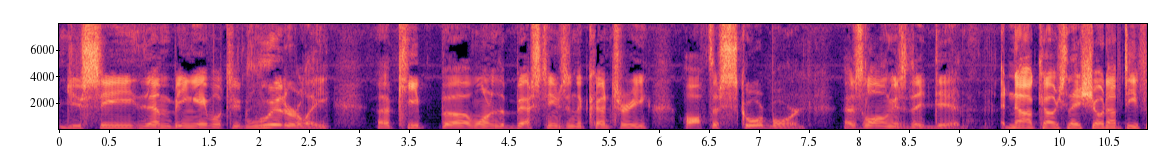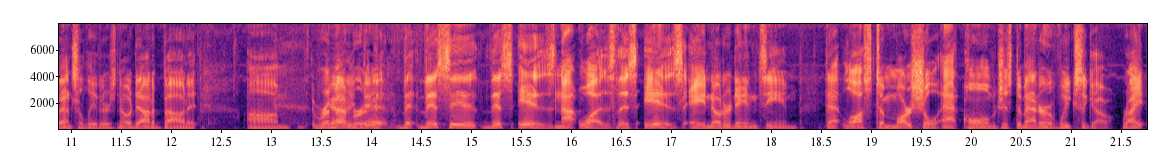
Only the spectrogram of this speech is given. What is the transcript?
you see them being able to literally uh, keep uh, one of the best teams in the country off the scoreboard? As long as they did. No, coach, they showed up defensively. There's no doubt about it. Um, remember, yeah, th- th- this is this is not was this is a Notre Dame team that lost to Marshall at home just a matter of weeks ago, right?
